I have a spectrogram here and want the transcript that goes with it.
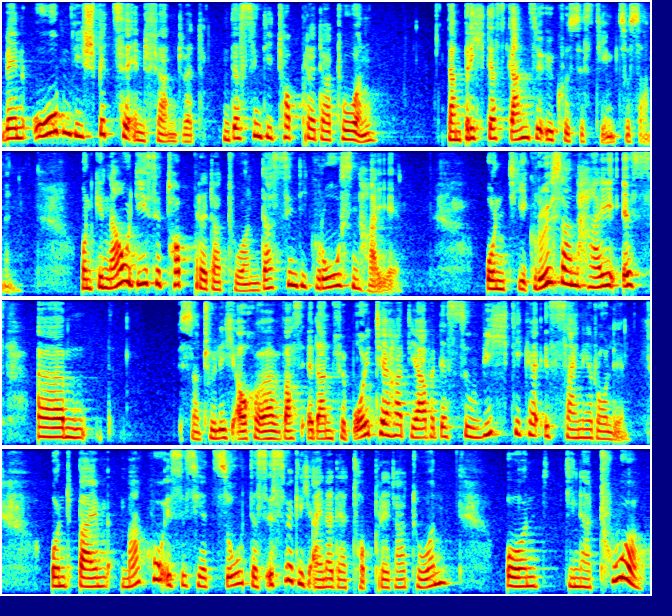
wenn oben die Spitze entfernt wird. Und das sind die Top-Prädatoren. Dann bricht das ganze Ökosystem zusammen. Und genau diese Top-Prädatoren, das sind die großen Haie. Und je größer ein Hai ist, ähm, ist natürlich auch, äh, was er dann für Beute hat, ja, aber desto wichtiger ist seine Rolle. Und beim Mako ist es jetzt so, das ist wirklich einer der Top-Prädatoren. Und die Natur,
